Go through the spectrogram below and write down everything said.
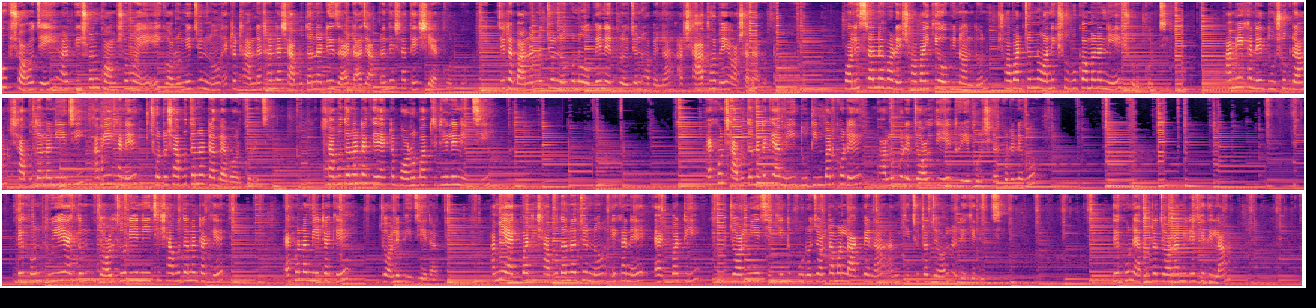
খুব সহজেই আর ভীষণ কম সময়ে এই গরমের জন্য একটা ঠান্ডা ঠান্ডা সাবুদানা ডেজার্ট আজ আপনাদের সাথে শেয়ার করব, যেটা বানানোর জন্য কোনো ওভেনের প্রয়োজন হবে না আর স্বাদ হবে অসাধারণ। পলিশ রান্নাঘরে সবাইকে অভিনন্দন, সবার জন্য অনেক শুভকামনা নিয়ে শুরু করছি। আমি এখানে দুশো গ্রাম সাবুদানা নিয়েছি, আমি এখানে ছোট সাবুদানাটা ব্যবহার করেছি। সাবুদানাটাকে একটা বড় পাত্রে ঢেলে নিচ্ছি। সাবুদানাটাকে আমি দু তিনবার করে ভালো করে জল দিয়ে ধুয়ে পরিষ্কার করে নেব। দেখুন, ধুয়ে একদম জল ঝরিয়ে নিয়েছি সাবুদানাটাকে এখন আমি এটাকে জলে ভিজিয়ে রাখব। আমি এক বাটি সাবুদানার জন্য এখানে এক বাটি জল নিয়েছি, কিন্তু পুরো জলটা আমার লাগবে না। আমি কিছুটা জল রেখে দিচ্ছি। দেখুন, এতটা জল আমি রেখে দিলাম।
